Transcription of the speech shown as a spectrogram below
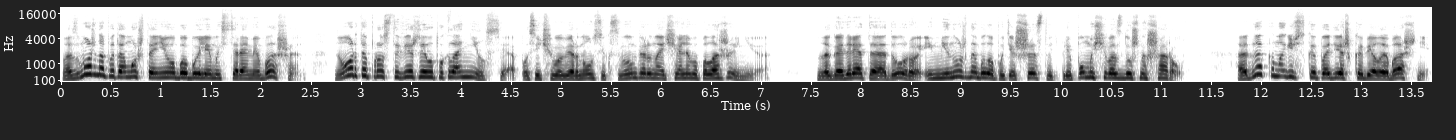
Возможно, потому что они оба были мастерами башен, но Орта просто вежливо поклонился, после чего вернулся к своему первоначальному положению. Благодаря Теодору им не нужно было путешествовать при помощи воздушных шаров. Однако магическая поддержка Белой башни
